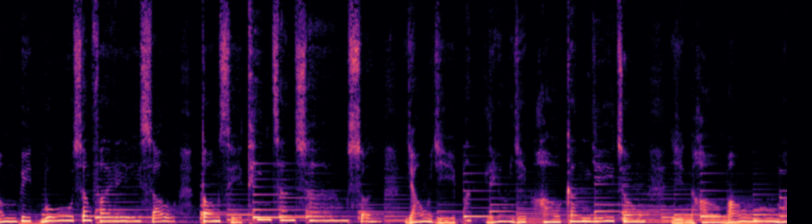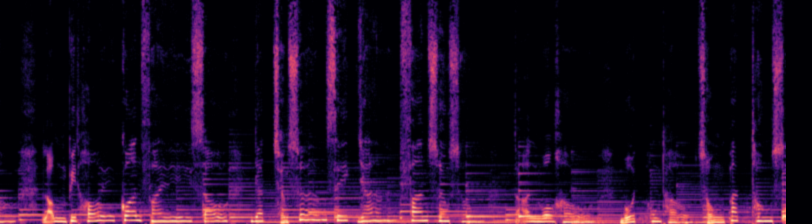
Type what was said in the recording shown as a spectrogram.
临别互相挥手，当时天真相信，友谊不了，业后更倚重。然后某某临别海关挥手，一场相识一番相送，但往后没碰头，从不通讯。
